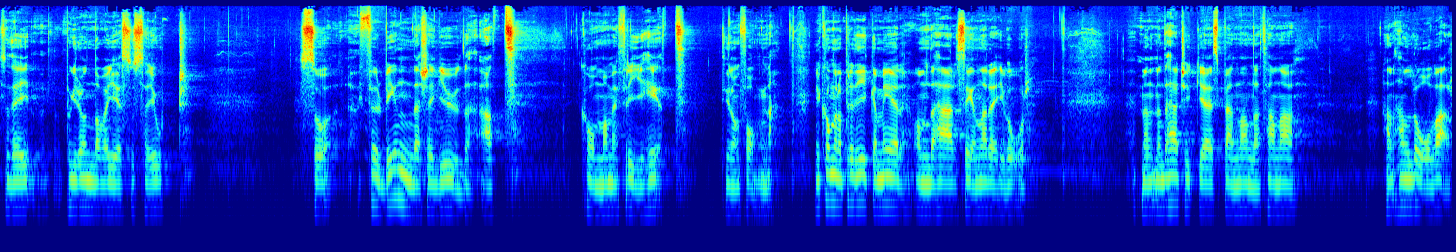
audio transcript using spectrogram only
Så det är på grund av vad Jesus har gjort så förbinder sig Gud att komma med frihet till de fångna. Vi kommer att predika mer om det här senare i vår. Men, men det här tycker jag är spännande att han, har, han, han lovar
